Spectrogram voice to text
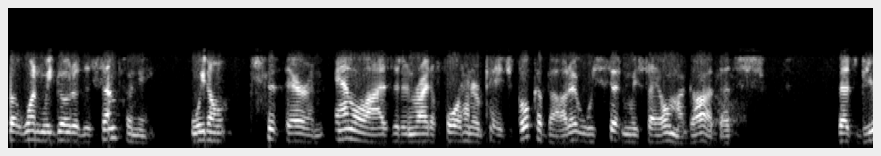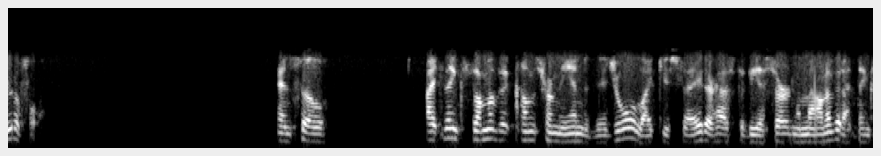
But when we go to the symphony, we don't sit there and analyze it and write a 400 page book about it. We sit and we say, "Oh my God, that's that's beautiful." And so, I think some of it comes from the individual, like you say. There has to be a certain amount of it. I think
